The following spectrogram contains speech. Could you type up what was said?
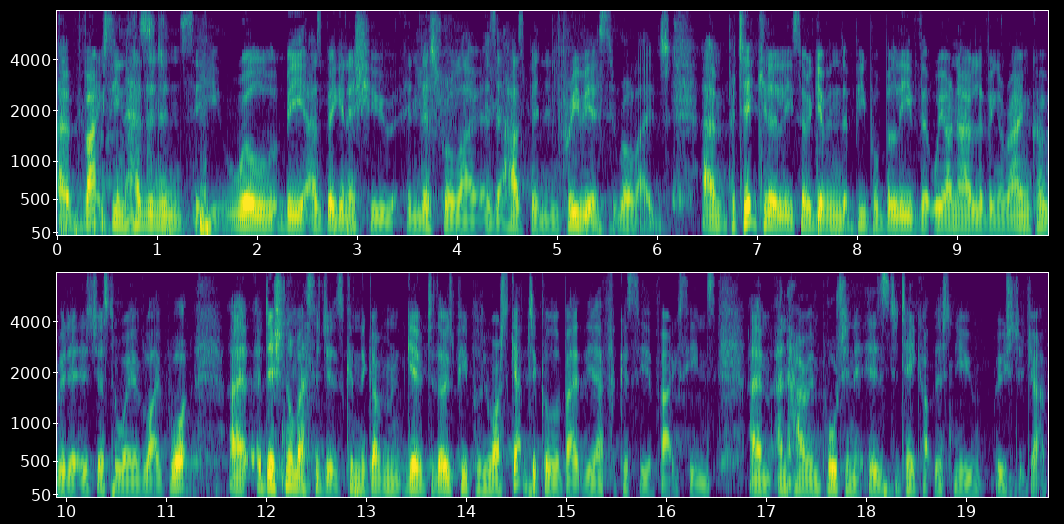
uh, vaccine hesitancy will be as big an issue in this rollout as it has been in previous rollouts, um, particularly so given that people believe that we are now living around COVID, it is just a way of life. What uh, additional messages can the government give to those people who are sceptical about the efficacy of vaccines um, and how important it is to take up this new booster jab?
